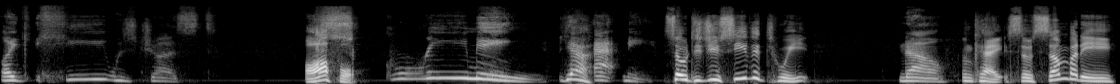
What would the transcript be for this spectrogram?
Like he was just Awful. screaming Yeah. at me. So, did you see the tweet? No. Okay, so somebody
